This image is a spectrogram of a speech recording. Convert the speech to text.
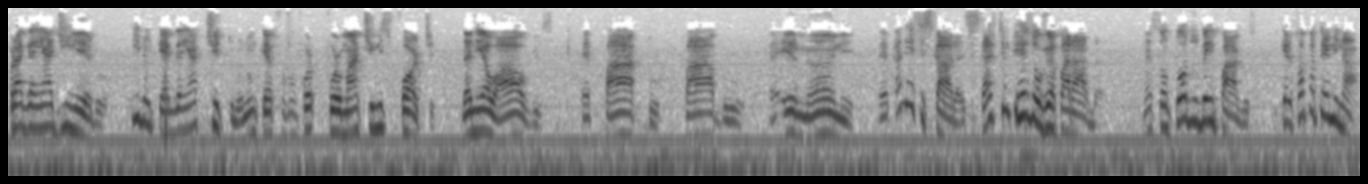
para ganhar dinheiro e não quer ganhar título, não quer for, formar times fortes. Daniel Alves, é, Pato, Pablo, é, Hernani. É, cadê esses caras? Esses caras tinham que resolver a parada. Né? São todos bem pagos. Quero só para terminar.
